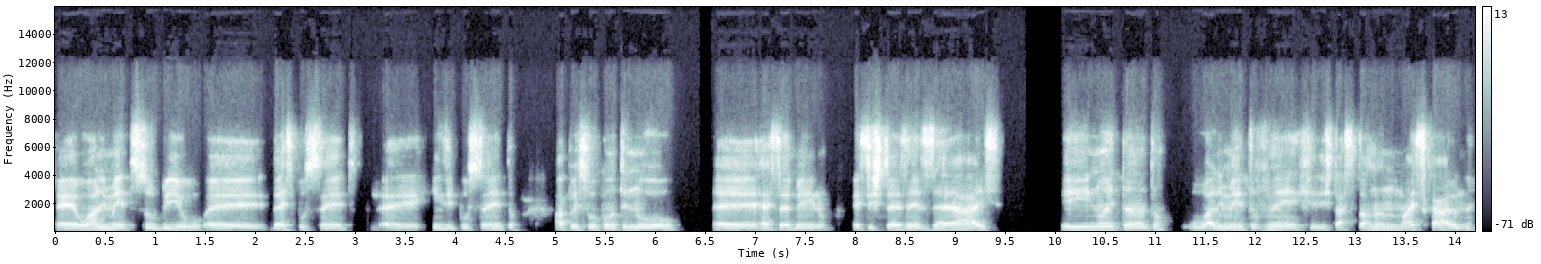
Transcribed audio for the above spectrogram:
é, o alimento subiu é, 10%, é, 15%, a pessoa continuou é, recebendo esses 300 reais e, no entanto, o alimento vem está se tornando mais caro, né?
